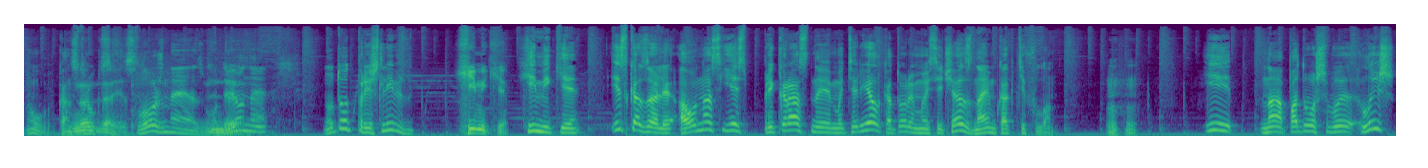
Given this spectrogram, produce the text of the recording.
Ну, конструкция да. сложная, замудренная. Но тут пришли Химики. химики и сказали, а у нас есть прекрасный материал, который мы сейчас знаем как тефлон. Мгм. И на подошвы лыж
